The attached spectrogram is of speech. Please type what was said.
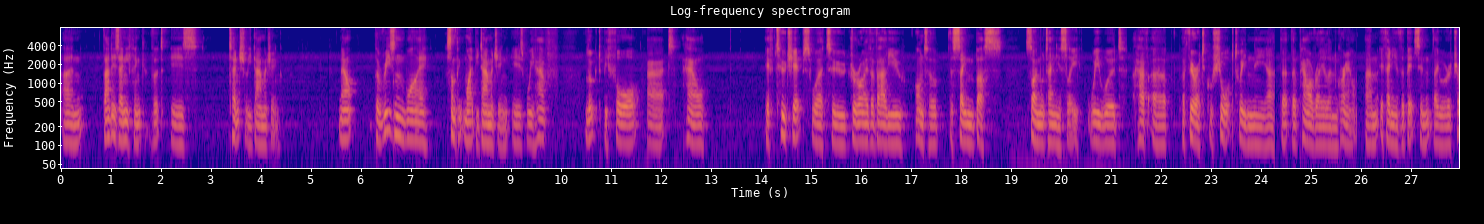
and that is anything that is potentially damaging. Now, the reason why something might be damaging is we have looked before at how if two chips were to derive a value onto the same bus simultaneously, we would have a a theoretical short between the, uh, the, the power rail and ground um, if any of the bits in they were tr-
